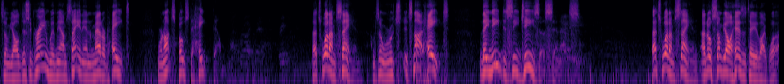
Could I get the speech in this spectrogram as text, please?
Some of y'all disagreeing with me. I'm saying in a matter of hate, we're not supposed to hate them. That's what I'm saying. I'm saying it's not hate. They need to see Jesus in us. That's what I'm saying. I know some of y'all hesitated, like, what?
